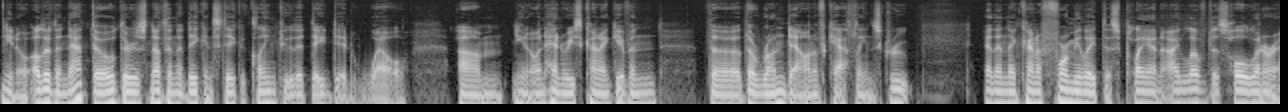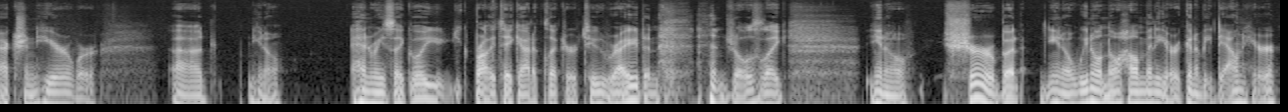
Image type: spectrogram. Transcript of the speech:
You know, other than that, though, there's nothing that they can stake a claim to that they did well. Um, you know, and Henry's kind of given the the rundown of Kathleen's group, and then they kind of formulate this plan. I love this whole interaction here where, uh, you know, Henry's like, "Well, you, you could probably take out a click or two, right?" And and Joel's like, "You know, sure, but you know, we don't know how many are going to be down here."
